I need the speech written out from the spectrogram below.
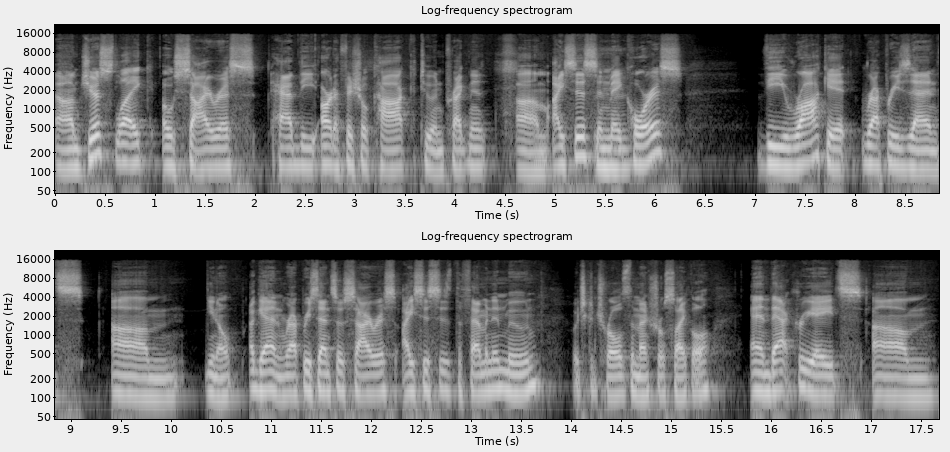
um, just like Osiris had the artificial cock to impregnate um, Isis and make Horus, the rocket represents, um, you know, again, represents Osiris. Isis is the feminine moon, which controls the menstrual cycle, and that creates um,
